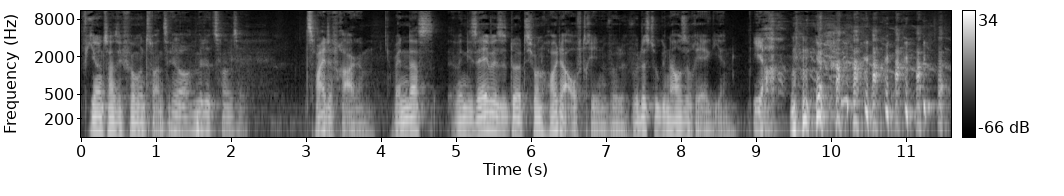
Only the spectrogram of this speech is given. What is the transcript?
24, 25. Ja, Mitte 20. Zweite Frage. Wenn das, wenn dieselbe Situation heute auftreten würde, würdest du genauso reagieren? Ja.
